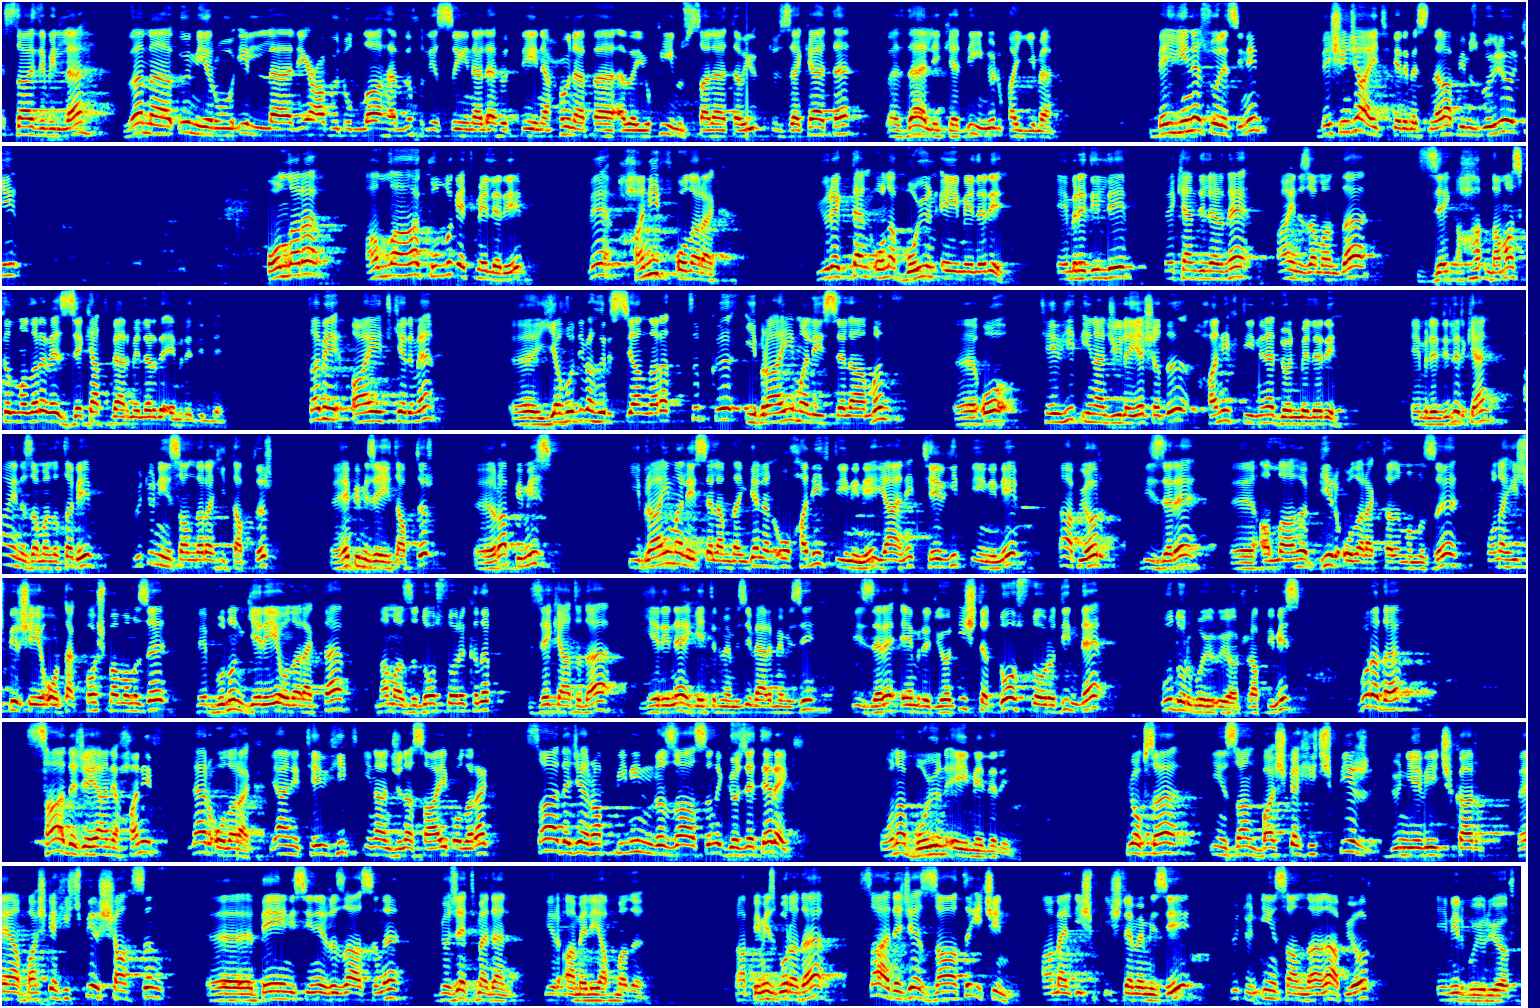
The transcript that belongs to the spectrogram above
Estaizu billah. Ve ma umiru illa liya'budullaha muhlisina lehu'd-din hunafa ve yuqimus salata ve yu'tuz zakata ve zalike dinul kayyime. Beyyine suresinin 5. ayet-i kerimesinde Rabbimiz buyuruyor ki onlara Allah'a kulluk etmeleri ve hanif olarak yürekten ona boyun eğmeleri emredildi ve kendilerine aynı zamanda namaz kılmaları ve zekat vermeleri de emredildi. Tabi ayet-i kerime e, Yahudi ve Hristiyanlara tıpkı İbrahim Aleyhisselam'ın e, o tevhid inancıyla yaşadığı Hanif dinine dönmeleri emredilirken aynı zamanda tabi bütün insanlara hitaptır. E, hepimize hitaptır. E, Rabbimiz İbrahim Aleyhisselam'dan gelen o Hanif dinini yani tevhid dinini ne yapıyor? Bizlere e, Allah'ı bir olarak tanımamızı, ona hiçbir şeyi ortak koşmamamızı ve bunun gereği olarak da namazı dosdoğru kılıp zekatı da yerine getirmemizi, vermemizi bizlere emrediyor. İşte dosdoğru din de budur buyuruyor Rabbimiz. Burada sadece yani Hanifler olarak yani tevhid inancına sahip olarak sadece Rabbinin rızasını gözeterek ona boyun eğmeleri. Yoksa insan başka hiçbir dünyevi çıkar veya başka hiçbir şahsın e, beğenisini, rızasını gözetmeden bir ameli yapmalı. Rabbimiz burada sadece zatı için amel iş, işlememizi bütün insanlığa ne yapıyor? Emir buyuruyor.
